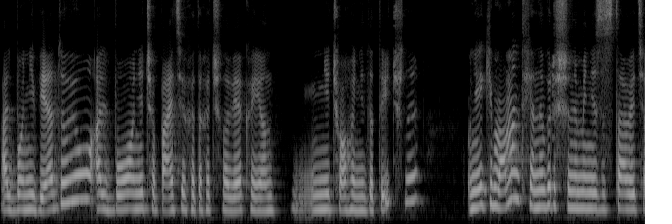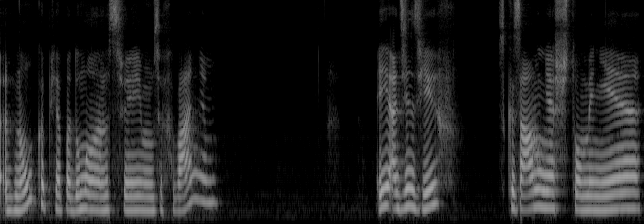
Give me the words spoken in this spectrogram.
альбо не ведаю альбо не чапайце гэтага чалавека ён нічога не датычны У нейкі момант яны вырашылі мяне заставіць адну, каб я падумала над сваім захаваннем. І адзін з іх сказаў мне, што ў мяне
